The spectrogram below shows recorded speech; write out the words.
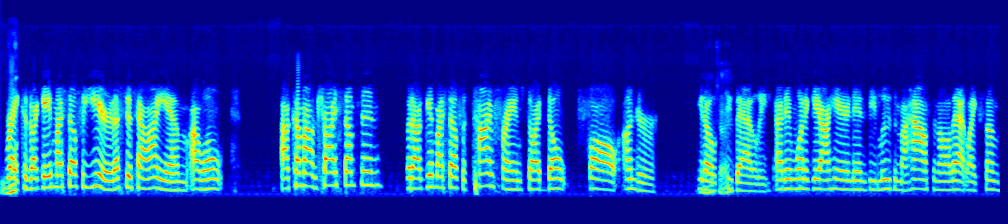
right. Because I gave myself a year. That's just how I am. I won't. I'll come out and try something, but I'll give myself a time frame so I don't fall under, you know, okay. too badly. I didn't want to get out here and then be losing my house and all that like some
